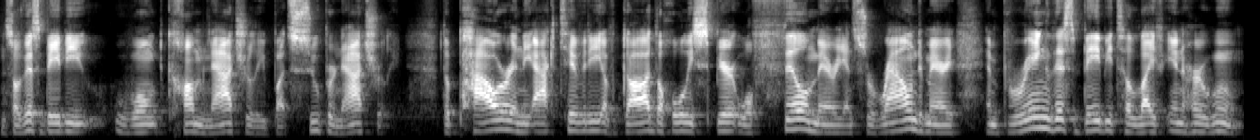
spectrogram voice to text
And so this baby won't come naturally, but supernaturally the power and the activity of God the Holy Spirit will fill Mary and surround Mary and bring this baby to life in her womb.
